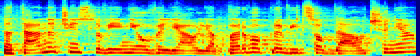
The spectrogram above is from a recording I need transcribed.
Na ta način Slovenija uveljavlja prvo pravico obdavčanja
